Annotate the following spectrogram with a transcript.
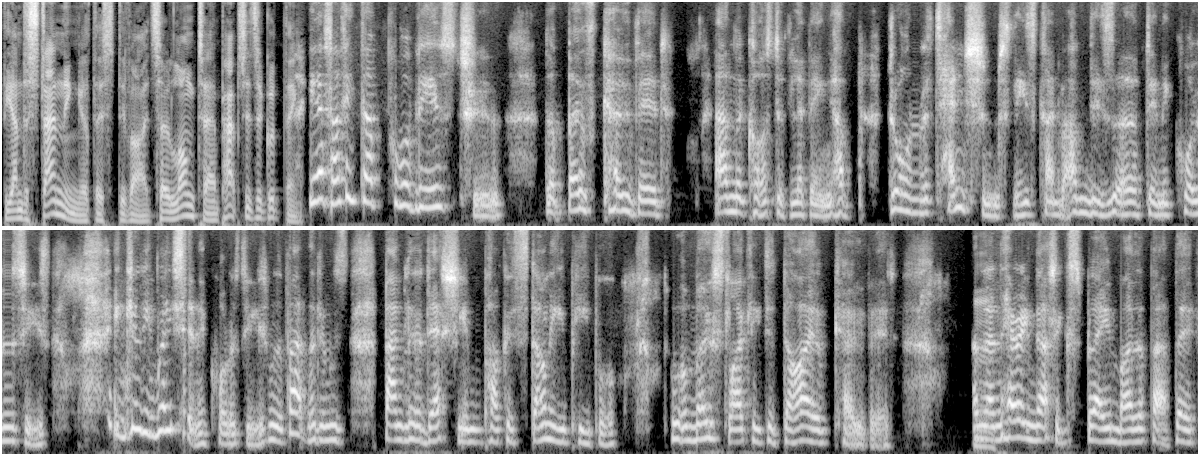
the understanding of this divide. So long term, perhaps it's a good thing. Yes, I think that probably is true. That both COVID and the cost of living have drawn attention to these kind of undeserved inequalities, including race inequalities, with the fact that it was Bangladeshi and Pakistani people who were most likely to die of COVID. And mm. then hearing that explained by the fact they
